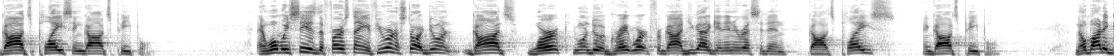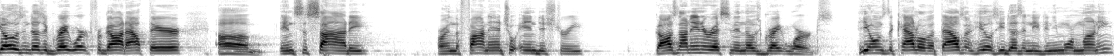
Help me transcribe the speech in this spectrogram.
God's place and God's people. And what we see is the first thing, if you want to start doing God's work, you want to do a great work for God, you got to get interested in God's place and God's people. Nobody goes and does a great work for God out there um, in society or in the financial industry. God's not interested in those great works. He owns the cattle of a thousand hills. He doesn't need any more money.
